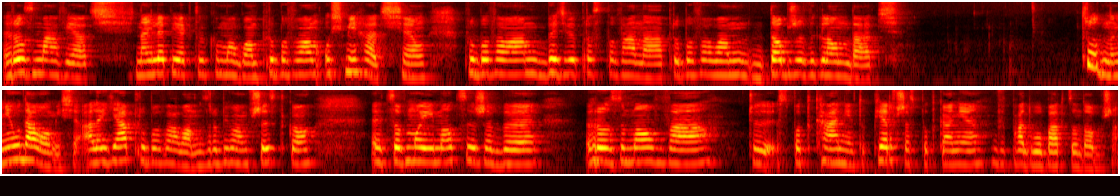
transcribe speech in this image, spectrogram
rozmawiać najlepiej jak tylko mogłam, próbowałam uśmiechać się, próbowałam być wyprostowana, próbowałam dobrze wyglądać, Trudno, nie udało mi się, ale ja próbowałam, zrobiłam wszystko, e, co w mojej mocy, żeby rozmowa czy spotkanie, to pierwsze spotkanie wypadło bardzo dobrze.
